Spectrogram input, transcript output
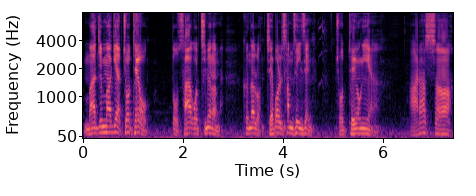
마지막이야 조태호. 또 사고 치면은 그날로 재벌 3세 인생 조태용이야. 알았어.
